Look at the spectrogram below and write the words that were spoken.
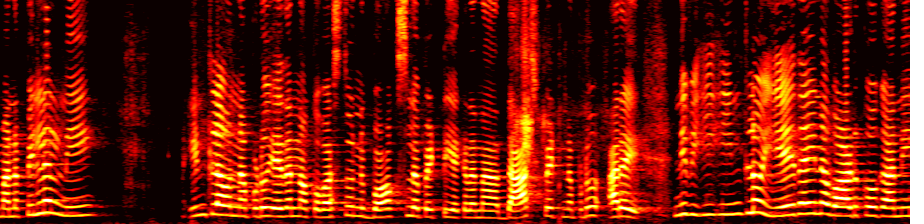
మన పిల్లల్ని ఇంట్లో ఉన్నప్పుడు ఏదన్నా ఒక వస్తువుని బాక్స్లో పెట్టి ఎక్కడన్నా దాచిపెట్టినప్పుడు అరే నీవు ఈ ఇంట్లో ఏదైనా వాడుకో కానీ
